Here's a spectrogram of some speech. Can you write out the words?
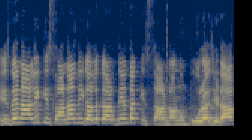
ਇਸ ਦੇ ਨਾਲ ਹੀ ਕਿਸਾਨਾਂ ਦੀ ਗੱਲ ਕਰਦੇ ਹਾਂ ਤਾਂ ਕਿਸਾਨਾਂ ਨੂੰ ਪੂਰਾ ਜਿਹੜਾ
